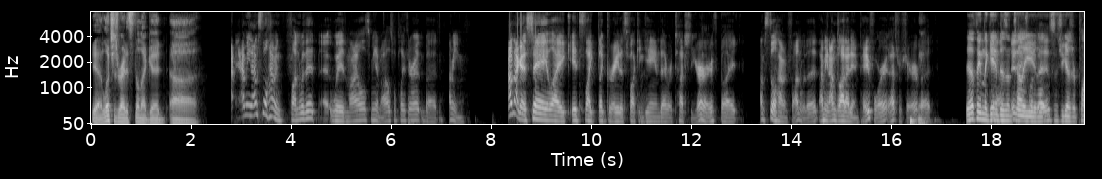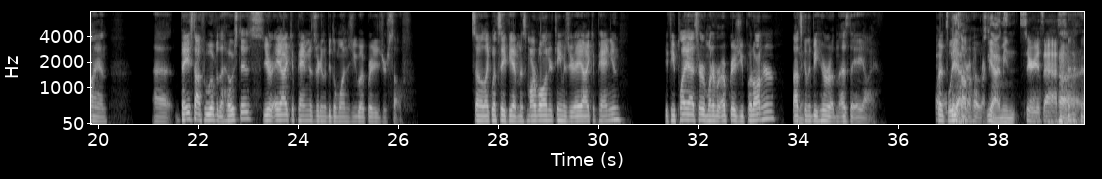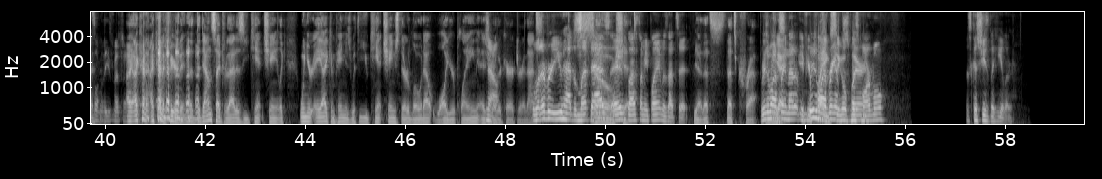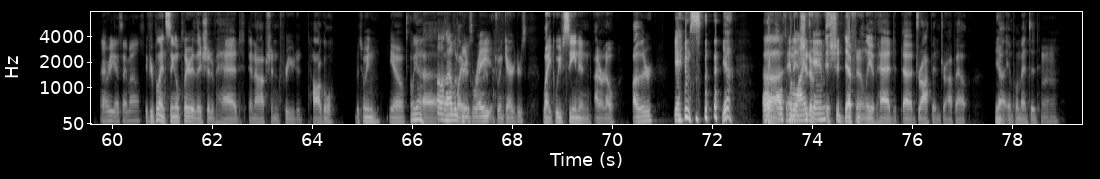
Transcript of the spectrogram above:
yeah, Loach is right. It's still not good. Uh, I mean, I'm still having fun with it uh, with Miles. Me and Miles will play through it, but I mean, I'm not gonna say like it's like the greatest fucking game to ever touch the earth, but I'm still having fun with it. I mean, I'm glad I didn't pay for it, that's for sure. Yeah. But The other thing the game Yeah, doesn't tell you that since you guys are playing, uh, based off whoever the host is, your AI companions are going to be the ones you upgraded yourself. So, like, let's say if you have Miss Marvel on your team as your AI companion, if you play as her and whatever upgrades you put on her, that's Yeah. going to be her as the AI. But it's well, based yeah. off the host. yeah, I mean, serious ass. Uh, some of these missions. I, I kind of I kind of figured it. And the, the downside for that is you can't change like when your AI companions with you, you can't change their loadout while you're playing as your other character, and that's Whatever you had them left so as, as last time you played was that's it. Yeah, that's that's crap. reason why I mean, Yeah, bring that up, if you're reason why I playing bring up single player- Marvel is because she's the healer. what were you gonna say, Miles? If you're playing single player, they should have had an option for you to toggle between, you know, oh yeah, uh, Oh, that would've been players, great. between characters, like we've seen in I don't know other games. yeah. Like Uh, Ultimate and it Alliance should games? It should definitely have had uh, drop in, drop out. Yeah. uh, implemented. Mhm.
